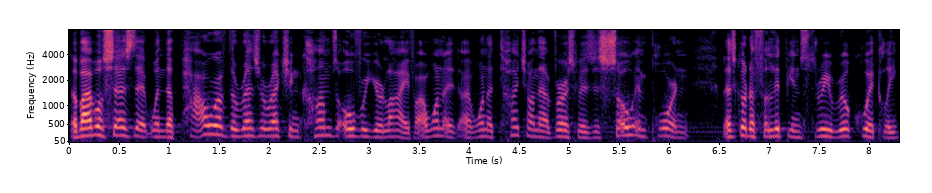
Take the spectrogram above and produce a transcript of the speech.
The Bible says that when the power of the resurrection comes over your life, I want to I want to touch on that verse because it's so important. Let's go to Philippians 3 real quickly.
